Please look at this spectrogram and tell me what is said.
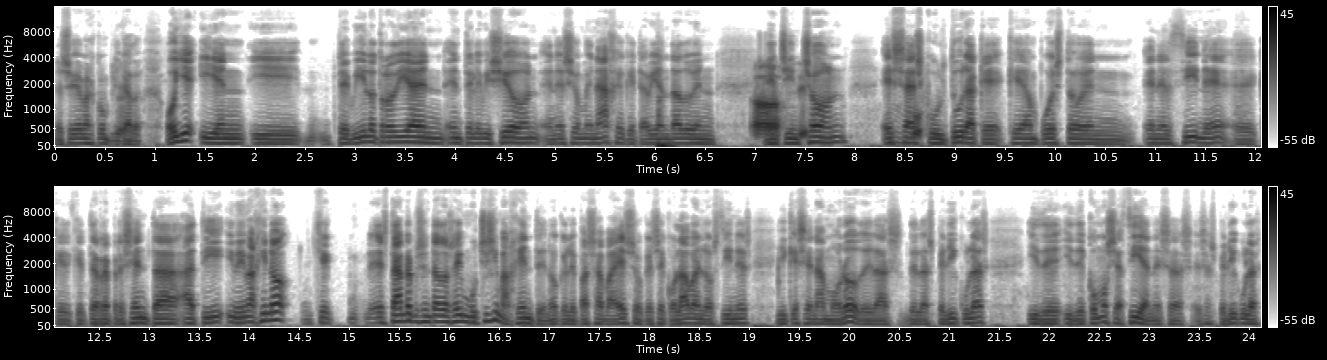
Eso ya es más complicado. Oye, y, en, y te vi el otro día en, televisión, en ese homenaje que te habían dado en, ah, Chinchón, esa escultura que, que, han puesto en, en el cine, eh, que, que, te representa a ti, y me imagino que están representados ahí muchísima gente, ¿no? Que le pasaba eso, que se colaba en los cines y que se enamoró de las, de las películas y de, y de cómo se hacían esas, esas películas.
